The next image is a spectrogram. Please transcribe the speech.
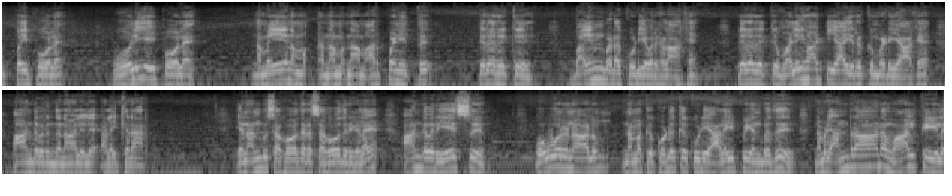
உப்பை போல ஒளியைப் போல நம்மையே நம் நம் நாம் அர்ப்பணித்து பிறருக்கு பயன்படக்கூடியவர்களாக பிறருக்கு வழிகாட்டியாய் இருக்கும்படியாக ஆண்டவர் இந்த நாளிலே அழைக்கிறார். என் அன்பு சகோதர சகோதரிகளே ஆண்டவர் இயேசு ஒவ்வொரு நாளும் நமக்கு கொடுக்கக்கூடிய அழைப்பு என்பது நம்முடைய அன்றாட வாழ்க்கையில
